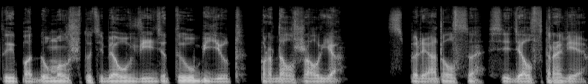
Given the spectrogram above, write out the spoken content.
«Ты подумал, что тебя увидят и убьют», — продолжал я. Спрятался, сидел в траве.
